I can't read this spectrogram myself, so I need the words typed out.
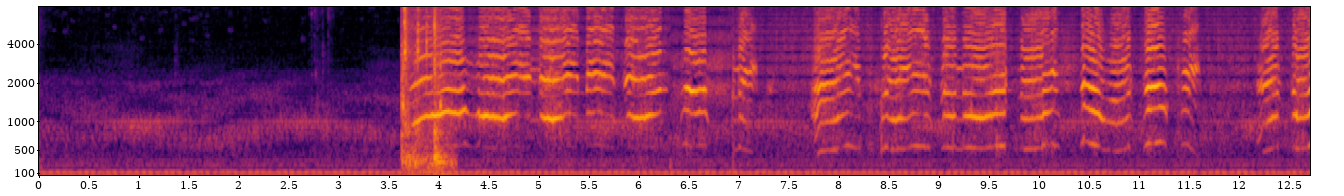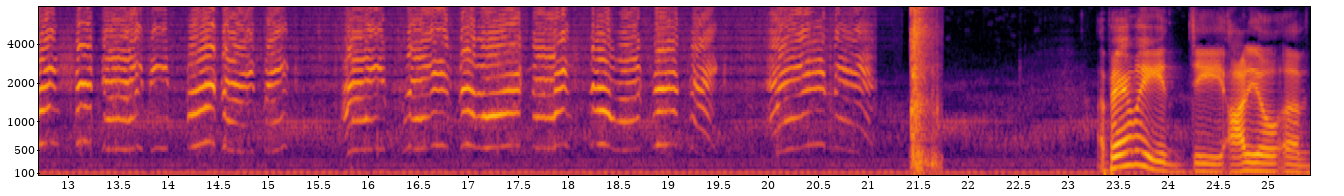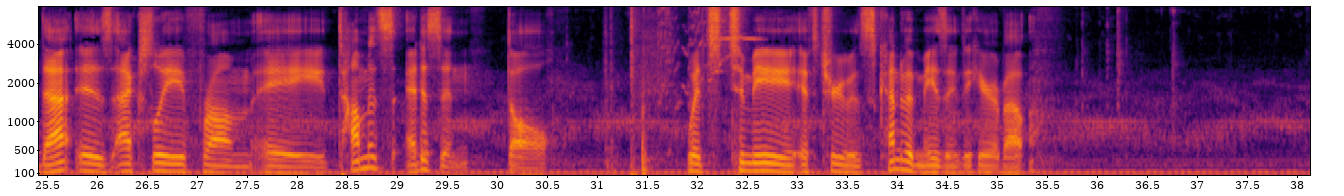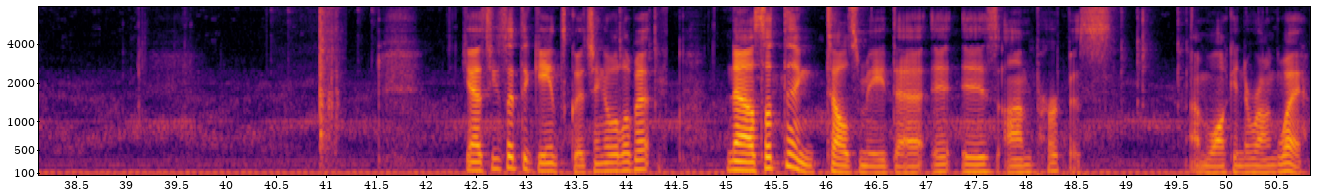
Apparently, the audio of that is actually from a Thomas Edison doll. Which, to me, if true, is kind of amazing to hear about. Yeah, it seems like the game's glitching a little bit. Now, something tells me that it is on purpose. I'm walking the wrong way.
